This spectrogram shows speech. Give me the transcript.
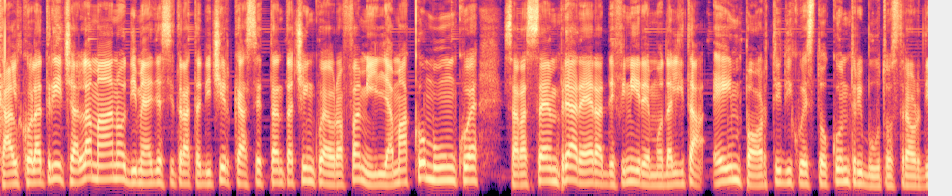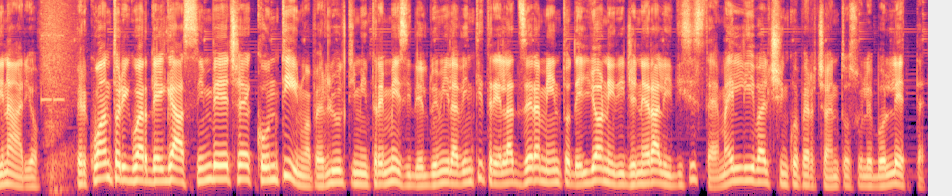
Calcolatrice alla mano, di media si tratta di circa 75 euro a famiglia, ma comunque sarà sempre Arera a definire modalità e importi di questo contributo straordinario. Per quanto riguarda il gas, invece, continua per gli ultimi tre mesi del 2023 l'azzeramento degli oneri generali di sistema e l'IVA al 5% sulle bollette.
